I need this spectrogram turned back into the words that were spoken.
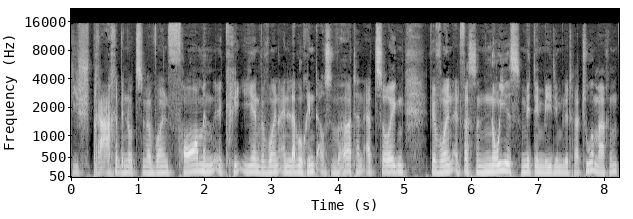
die Sprache benutzen, wir wollen Formen äh, kreieren, wir wollen ein Labyrinth aus Wörtern erzeugen, wir wollen etwas Neues mit dem Medium Literatur machen.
